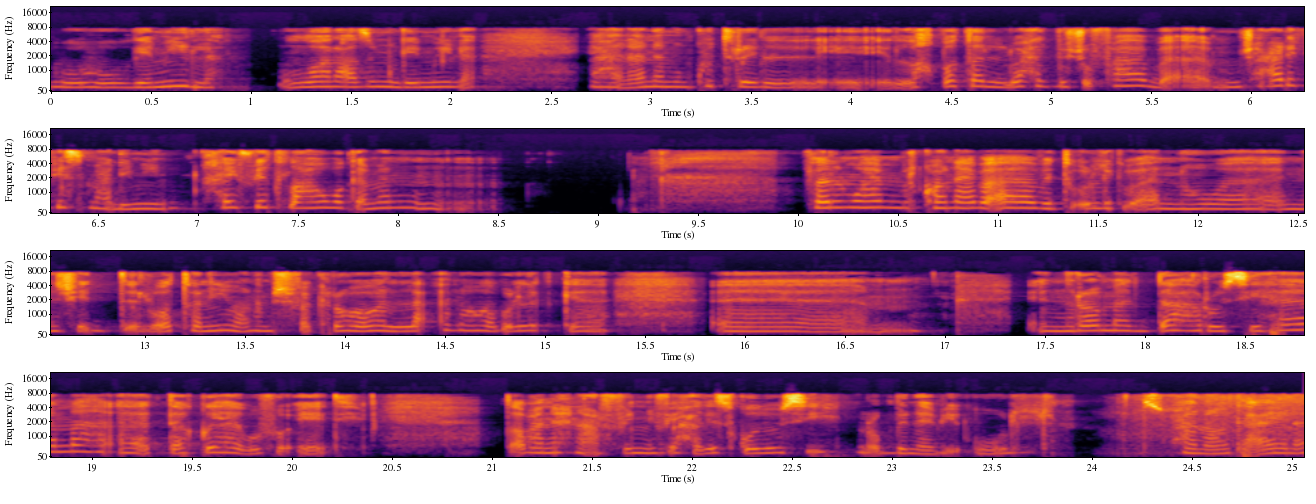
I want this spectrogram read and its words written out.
وجميلة. والله العظيم جميلة. يعني أنا من كتر اللخبطة اللي الواحد بيشوفها بقى مش عارف يسمع لمين. خايف يطلع هو كمان فالمهم القناة بقى بتقولك بقى إن هو النشيد الوطني وأنا مش فاكرة هو ولا لأ اللي هو بيقولك إن رمى الدهر سهامه اتقيها بفؤادي طبعا إحنا عارفين إن في حديث قدسي ربنا بيقول سبحانه وتعالى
